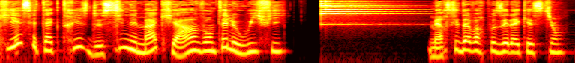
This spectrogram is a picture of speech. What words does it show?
Qui est cette actrice de cinéma qui a inventé le Wi-Fi? Merci d'avoir posé la question.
